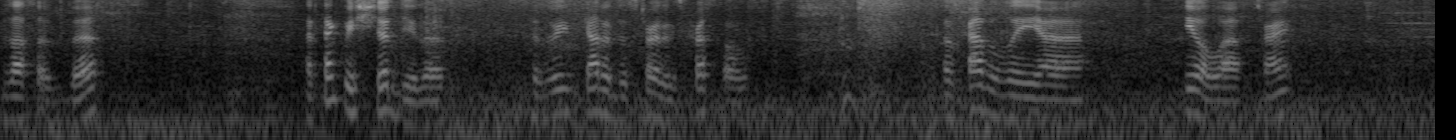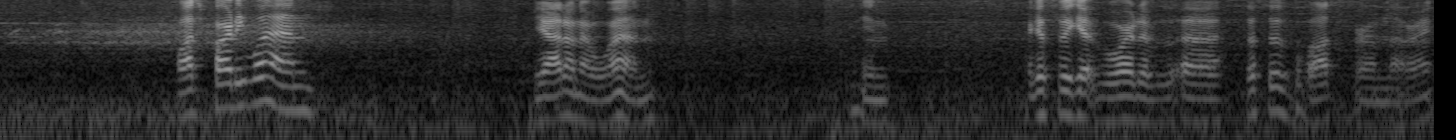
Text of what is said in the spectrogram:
There's also this. I think we should do this. Because we gotta destroy these crystals. So probably, uh heal less, right? Watch party when? Yeah, I don't know when. I mean, I guess we get bored of, uh, this is the boss room though, right?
